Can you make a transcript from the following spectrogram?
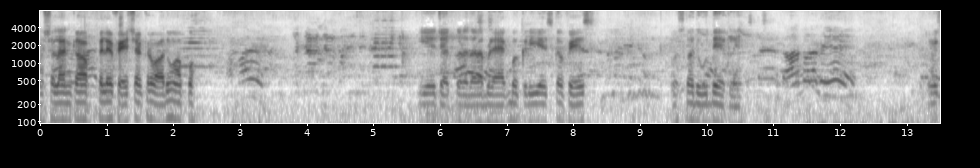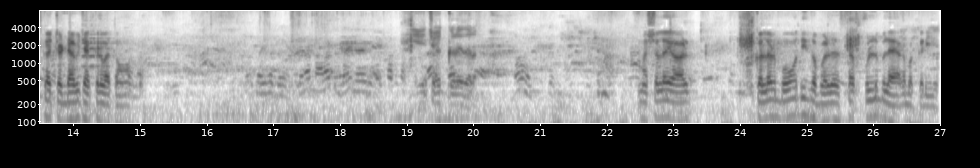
माशाल्लाह, इनका पहले फेस चेक करवा दूँ आपको। ये चेक करो, ज़रा ब्लैक बकरी है इसका फेस उसका दूध देख लें। तो इसका चड्डा भी चेक करवाता हूँ। ये चेक करें ज़रा। यार कलर बहुत ही ज़बरदस्त है फुल ब्लैक बकरी है।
